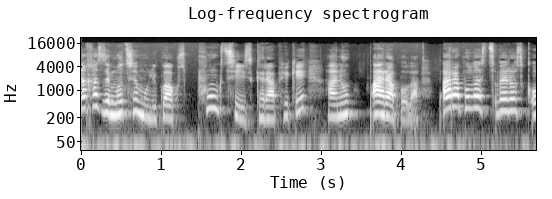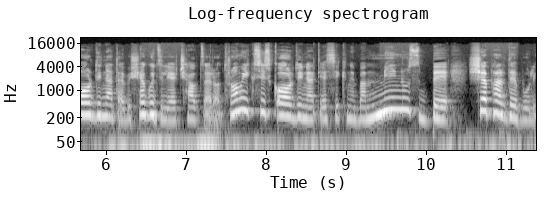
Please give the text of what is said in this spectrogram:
ნახაზზე მოცემული გვაქვს ფუნქციის გრაფიკი, ანუ პარაბოლა. პარაბოლას წვეროს კოორდინატები შეგვიძლია ჩავწეროთ, რომ x-ის კოორდინატი ეს იქნება -b შეფარდებული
